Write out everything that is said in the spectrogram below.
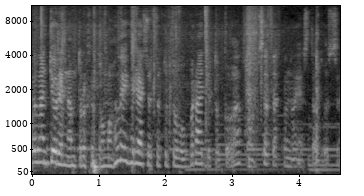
Волонтери нам трохи допомогли, грязь оце тут вбрати, то все так воно і сталося.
